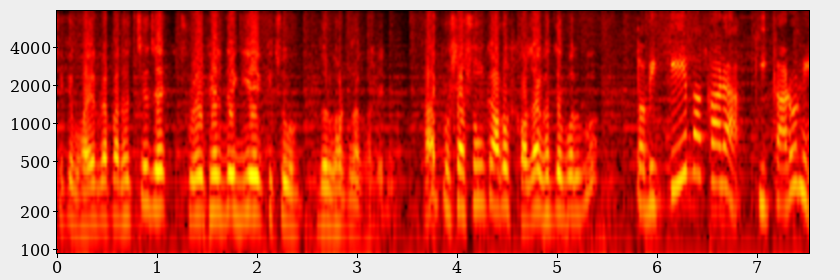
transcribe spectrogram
থেকে ভয়ের ব্যাপার হচ্ছে যে ছুঁড়ে ফেলতে গিয়ে কিছু দুর্ঘটনা ঘটেনি। আর প্রশাসনকে আরও সজাগ হতে বলব। তবে কে বা কারা, কি কারণে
